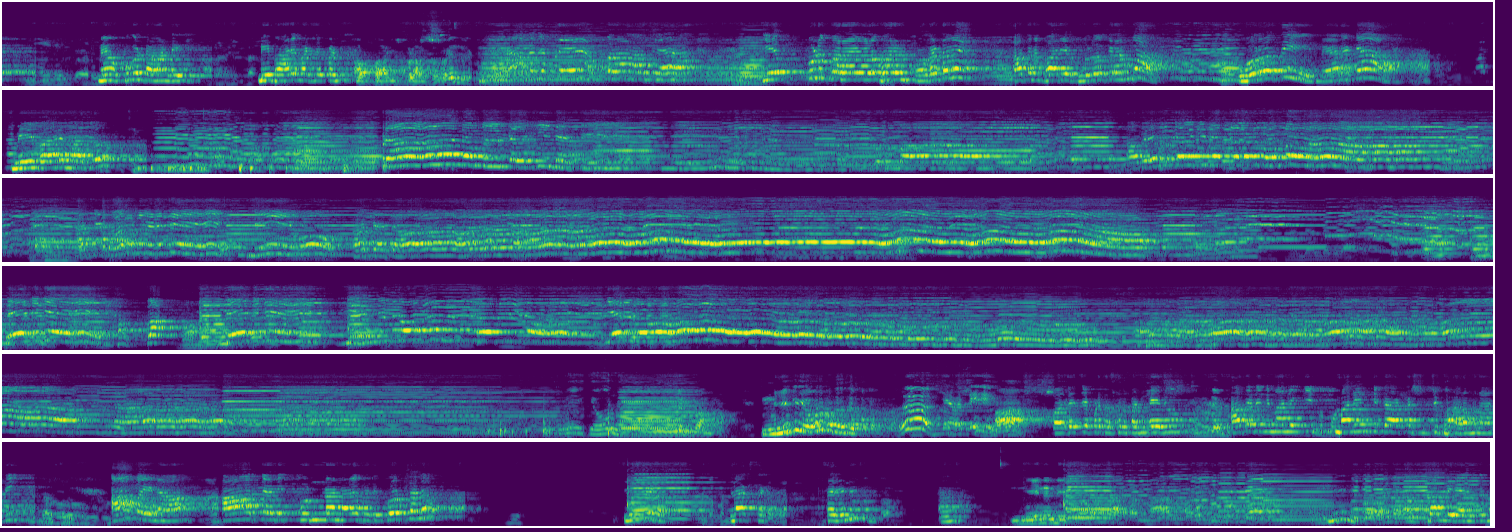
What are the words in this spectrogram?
మేము ఒప్పుకుంటామండి. మీ భార్య మాట చెప్పండి. అబ్బా ఇప్పుడు ఆ గొడవ ఎందుకు. ఎప్పుడు పరాయి వాళ్ళ భార్యను పొగటమే అతని భార్య భూలోక రంప ఊరోసి మేనక. మీ భార్య మాత్రం నీకు ఎవరు మొదలు చెప్పగలరు? మొదలు చెప్పడం అసలు పని లేదు. అంతే. అతడిని మనకి మన ఇంటికి ఆకర్షించు భారం నాది. ఆ పైన అతడికున్న నలభై కోట్లలో నాకు సగం. సరేనా? ఆ? నేను మీరు ఎంత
